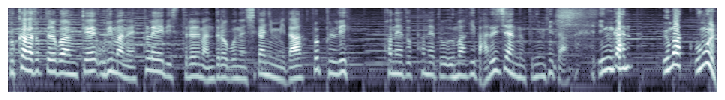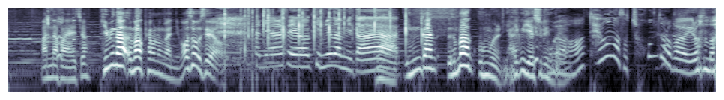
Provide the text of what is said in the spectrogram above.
브카 가족들과 함께 우리만의 playlist를 만들어 보는 시간입니다. 브플리 퍼내도 퍼내도 음악이 마르지 않는 분입니다. 인간 음악 우물 만나봐야죠. 김윤하 음악 평론가님 어서 오세요. 안녕하세요. 김윤하입니다. 야, 인간 음악 우물. 야, 이거 예술인데요. 뭐야? 태어나서 처음 들어봐요, 이런 말.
